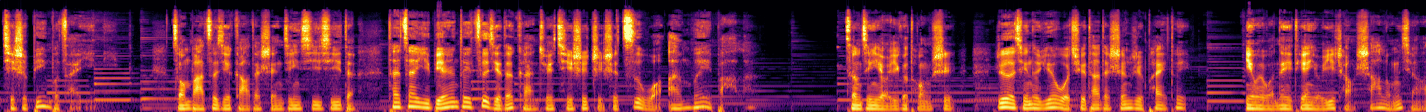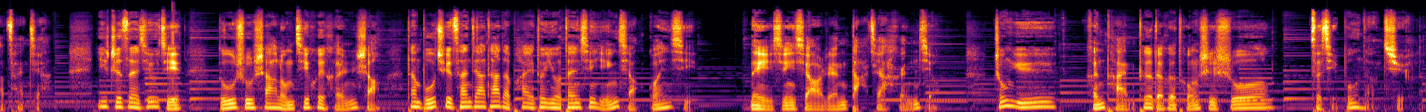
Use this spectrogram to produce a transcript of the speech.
其实并不在意你，总把自己搞得神经兮兮的，太在意别人对自己的感觉，其实只是自我安慰罢了。曾经有一个同事。热情地约我去他的生日派对，因为我那天有一场沙龙想要参加，一直在纠结读书沙龙机会很少，但不去参加他的派对又担心影响关系，内心小人打架很久，终于很忐忑地和同事说自己不能去了。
